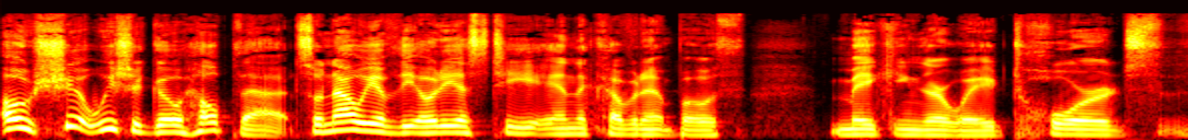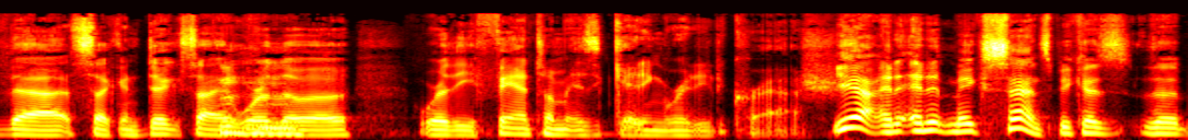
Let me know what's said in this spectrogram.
"Oh shit, we should go help that." So now we have the ODST and the Covenant both making their way towards that second dig site where mm-hmm. the where the Phantom is getting ready to crash. Yeah, and, and it makes sense because the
